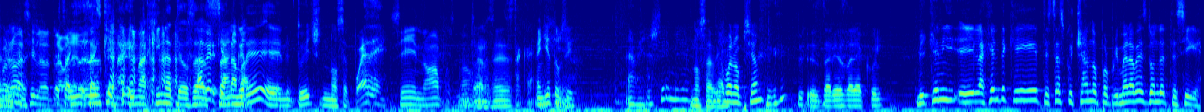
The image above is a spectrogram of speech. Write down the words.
Por no decirlo de otra Exacto. manera. Es que ima- imagínate, o sea, A ver sangre en Twitch no se puede. Sí, no, pues no. Entonces está acá. En YouTube sí. Ah, mira. Pues sí, mira. No sabía. Una buena opción. Estaría, estaría cool. Mi Kenny, eh, la gente que te está escuchando por primera vez, ¿dónde te sigue?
